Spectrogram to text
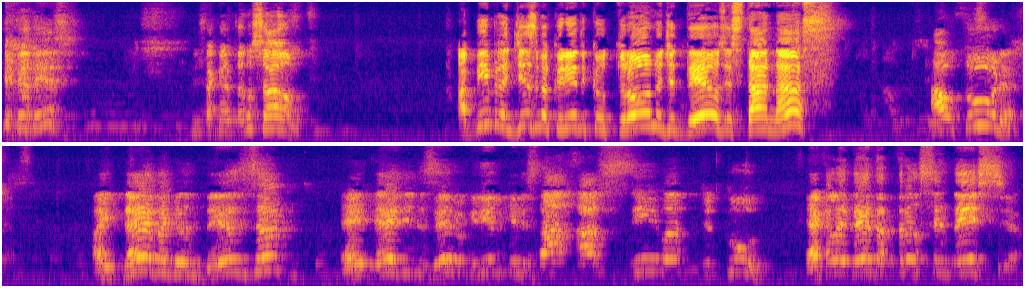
Você canta isso? Ele está cantando o salmo. A Bíblia diz, meu querido, que o trono de Deus está nas alturas. A ideia da grandeza é a ideia de dizer, meu querido, que ele está acima de tudo. É aquela ideia da transcendência.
